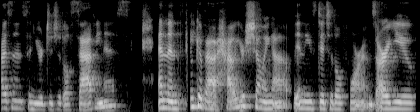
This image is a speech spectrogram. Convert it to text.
presence and your digital savviness, and then think about how you're showing up in these digital forums. Are you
